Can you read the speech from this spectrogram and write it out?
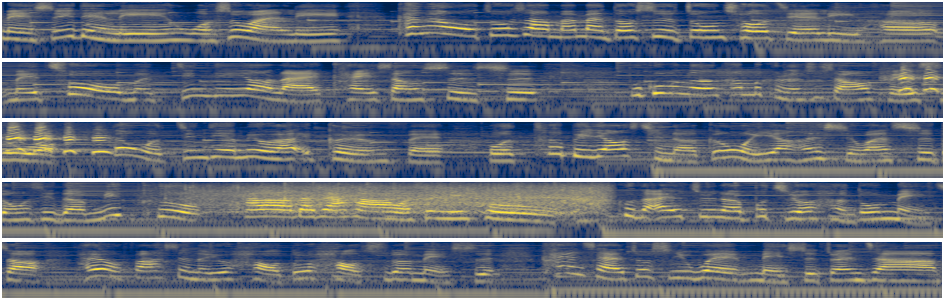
美食一点零，我是婉玲。看看我桌上满满都是中秋节礼盒，没错，我们今天要来开箱试吃。不过呢，他们可能是想要肥死我，但我今天没有要一个人肥，我特别邀请了跟我一样很喜欢吃东西的 Miku。Hello，大家好，我是米库。Miku 的 IG 呢，不只有很多美照，还有发现了有好多好吃的美食，看起来就是一位美食专家啊。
